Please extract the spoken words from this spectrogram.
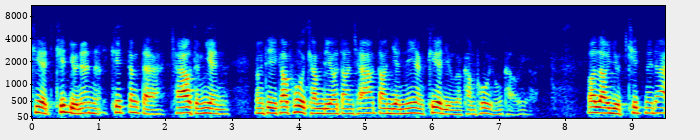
เครียดคิดอยู่นั่นคิดตั้งแต่เช้าถึงเย็น บางทีเขาพูดคำเดียวตอนเช้า ตอนเย็นนี้ยังเครียดอยู่กับคำพูดของเขาอยู่เพราะเราหยุดคิดไม่ได้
